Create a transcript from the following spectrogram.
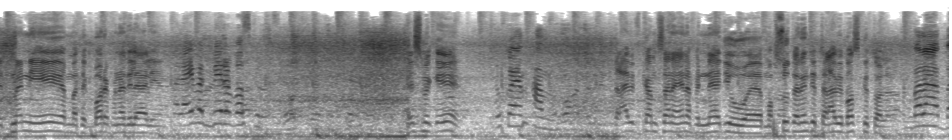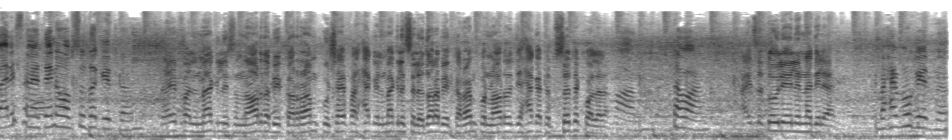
تتمني إيه أما تكبري في النادي الأهلي هنا لعيبة كبيرة باسكت. اسمك إيه؟ رقية محمد بتلعبي في كام سنة هنا في النادي ومبسوطة إن أنت بتلعبي باسكت ولا لأ؟ بلعب بقالي سنتين ومبسوطة جدا شايفة المجلس النهاردة بيكرمكم شايفة الحاج المجلس الإدارة بيكرمكم النهاردة دي حاجة تبسطك ولا لأ؟ طبعا طبعا عايزة تقولي إيه للنادي الأهلي؟ بحبه جدا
